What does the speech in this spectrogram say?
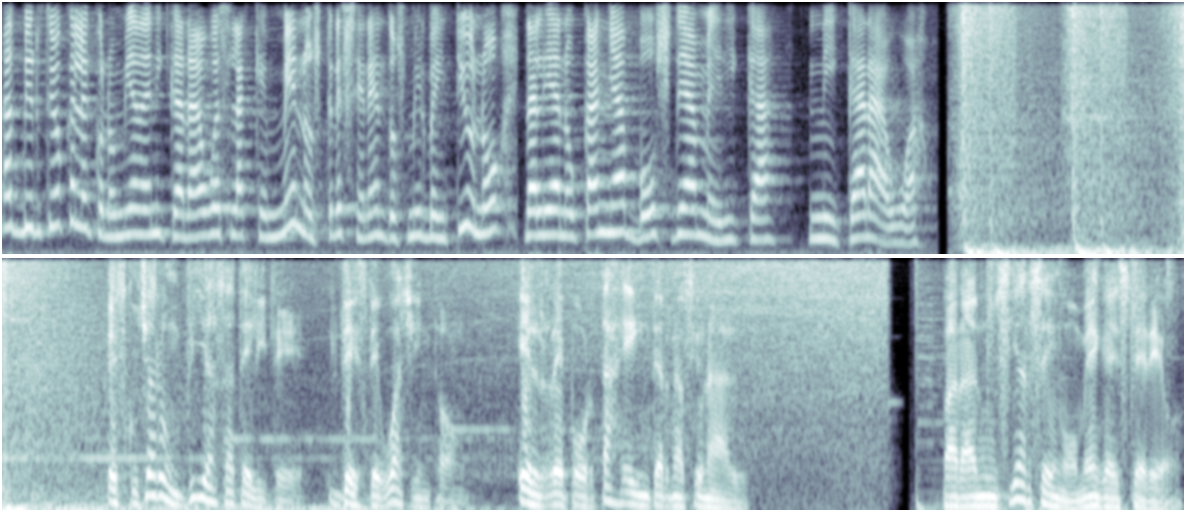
advirtió que la economía de Nicaragua es la que menos crecerá en 2021. Daliano Caña, Voz de América, Nicaragua. Escucharon vía satélite desde Washington el reportaje internacional. Para anunciarse en Omega Estéreo,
